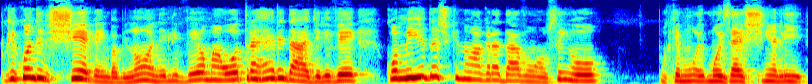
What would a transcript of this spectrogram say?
Porque quando ele chega em Babilônia, ele vê uma outra realidade, ele vê comidas que não agradavam ao Senhor, porque Moisés tinha ali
